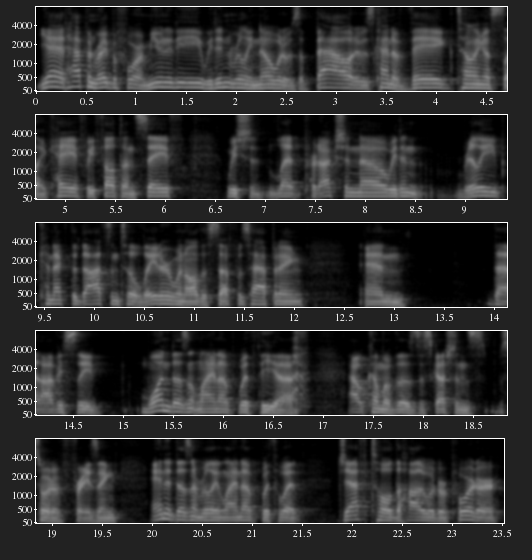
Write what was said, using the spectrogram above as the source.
yeah, it happened right before immunity. We didn't really know what it was about. It was kind of vague, telling us, like, hey, if we felt unsafe, we should let production know. We didn't really connect the dots until later when all the stuff was happening. And that obviously, one, doesn't line up with the uh, outcome of those discussions sort of phrasing. And it doesn't really line up with what Jeff told the Hollywood Reporter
